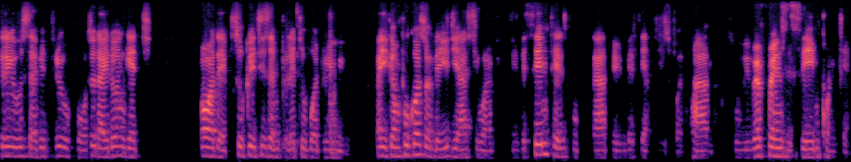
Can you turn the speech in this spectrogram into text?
307, 304, so that I don't get all the Socrates and Plato bothering you. But you can focus on the UGRC 150, the same textbook that the university has used for a while now. So we reference the same content.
